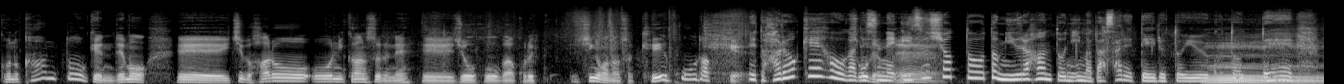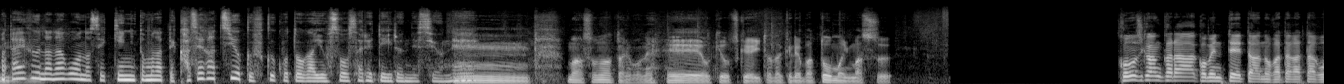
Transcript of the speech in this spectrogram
この関東圏でも、えー、一部波浪に関するね、えー、情報がこれ新川アナウンサー、警報だっけ？えっと、波浪警報がですね、ね伊豆諸島と三浦半島に今出されているということで、まあ、台風7号の接近に伴って風が強く吹くことが予想されているんですよね。まあ、そのあたりもね、えー、お気をつけいただければと思います。この時間からコメンテーターの方々ご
